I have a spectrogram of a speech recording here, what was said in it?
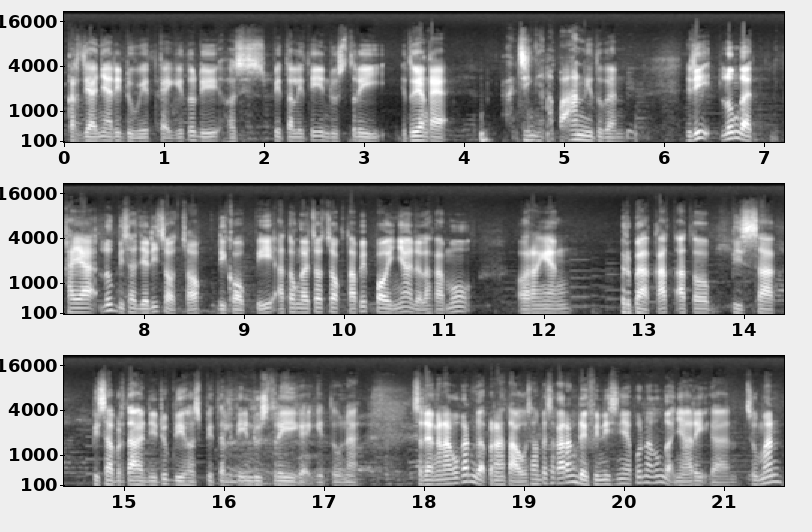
kerja nyari duit kayak gitu di hospitality industry. Itu yang kayak anjing apaan gitu kan. Jadi lu nggak kayak lu bisa jadi cocok di kopi atau nggak cocok, tapi poinnya adalah kamu orang yang berbakat atau bisa bisa bertahan hidup di hospitality industry kayak gitu. Nah, sedangkan aku kan nggak pernah tahu sampai sekarang definisinya pun aku nggak nyari kan. Cuman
